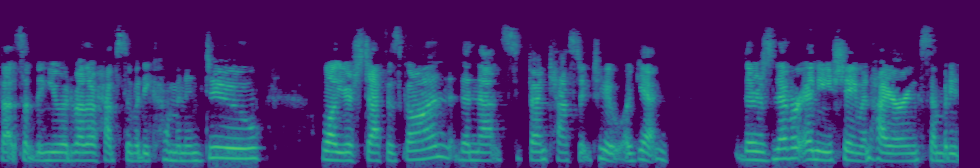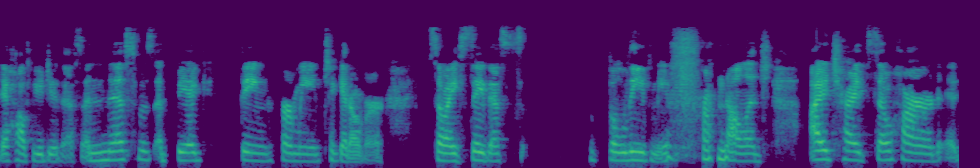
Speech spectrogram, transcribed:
that's something you would rather have somebody come in and do while your staff is gone, then that's fantastic too. Again, there's never any shame in hiring somebody to help you do this. And this was a big thing for me to get over. So I say this, believe me, from knowledge. I tried so hard at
